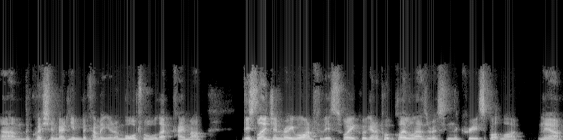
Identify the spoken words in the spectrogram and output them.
um, the question about him becoming an immortal. That came up this legend rewind for this week, we're going to put Glenn Lazarus in the career spotlight. Now,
